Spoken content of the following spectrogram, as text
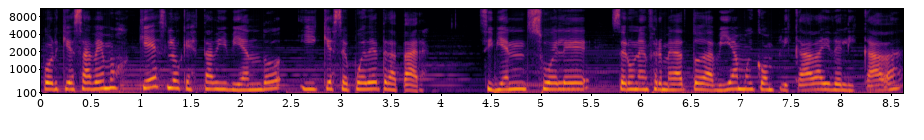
porque sabemos qué es lo que está viviendo y que se puede tratar. Si bien suele ser una enfermedad todavía muy complicada y delicada,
